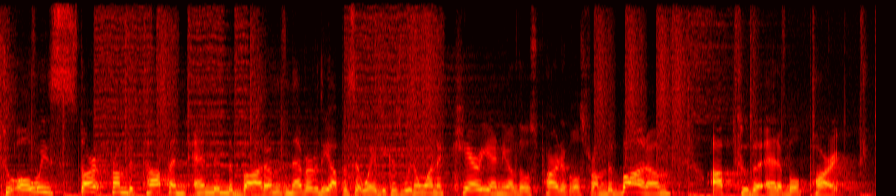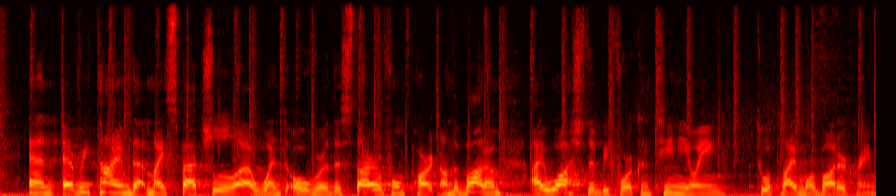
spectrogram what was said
to always start from the top and end in the bottom, never the opposite way because we don't want to carry any of those particles from the bottom up to the edible part. And every time that my spatula went over the styrofoam part on the bottom, I washed it before continuing to apply more buttercream.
